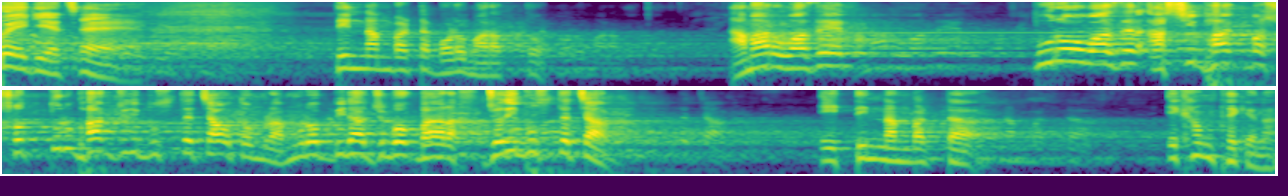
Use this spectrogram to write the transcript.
হয়ে গিয়েছে। তিন নাম্বারটা বড় মারাত্মক। আমার ওয়াজের পুরো ওয়াজের আশি ভাগ বা সত্তর ভাগ যদি বুঝতে চাও তোমরা, মুরব্বীরা, যুবক ভাইরা যদি বুঝতে চাও, এই তিন নাম্বারটা এখান থেকে না,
